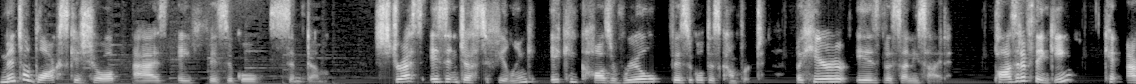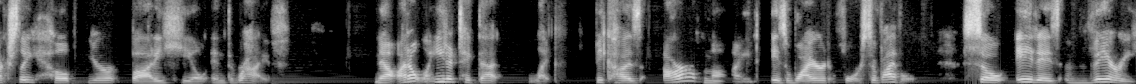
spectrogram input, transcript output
Mental blocks can show up as a physical symptom. Stress isn't just a feeling, it can cause real physical discomfort. But here is the sunny side positive thinking can actually help your body heal and thrive. Now, I don't want you to take that light because our mind is wired for survival. So it is very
